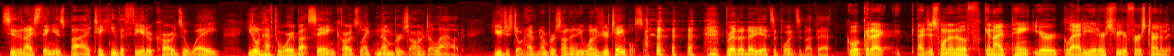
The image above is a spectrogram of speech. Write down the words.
see the nice thing is by taking the theater cards away, you don't have to worry about saying cards like numbers aren't allowed. You just don't have numbers on any one of your tables. Brett, I know you had some points about that. Well, could I? I just want to know if can I paint your gladiators for your first tournament?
